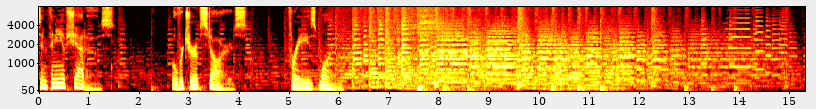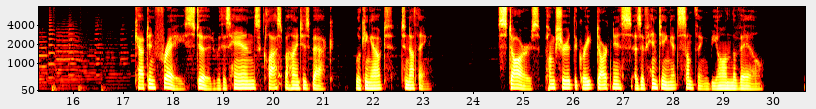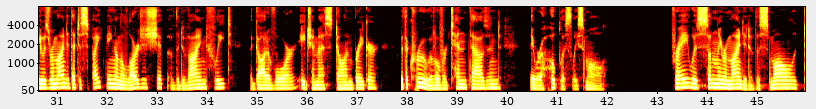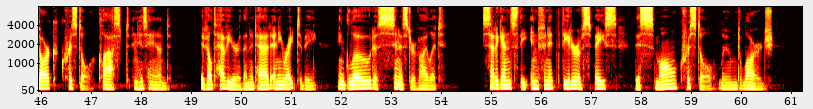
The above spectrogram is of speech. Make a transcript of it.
Symphony of Shadows, Overture of Stars, Phrase 1. Captain Frey stood with his hands clasped behind his back, looking out to nothing. Stars punctured the great darkness as if hinting at something beyond the veil. He was reminded that despite being on the largest ship of the Divine Fleet, the God of War, HMS Dawnbreaker, with a crew of over 10,000, they were hopelessly small. Frey was suddenly reminded of the small, dark crystal clasped in his hand. It felt heavier than it had any right to be, and glowed a sinister violet. Set against the infinite theater of space, this small crystal loomed large.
